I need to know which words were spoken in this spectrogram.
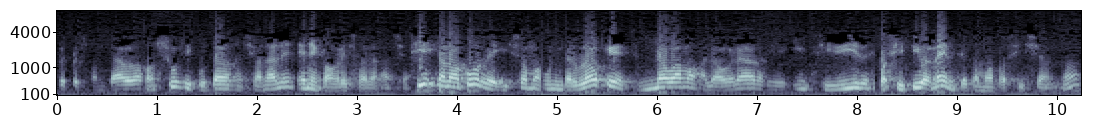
representado con sus diputados nacionales en el Congreso de la Nación. Si esto no ocurre y somos un interbloque, no vamos a lograr eh, incidir positivamente como oposición, ¿no?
